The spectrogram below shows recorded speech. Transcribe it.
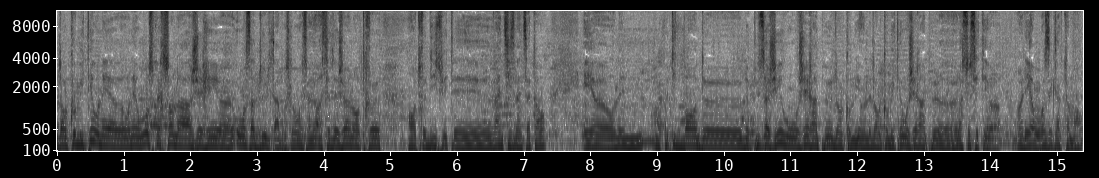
dans le comité, on est, euh, on est 11 personnes à gérer, euh, 11 adultes, hein, parce que c'est c'est des jeunes entre, entre 18 et 26, 27 ans. Et euh, on est une, une petite bande de, de plus âgés où on gère un peu, dans le comité, on est dans le comité, on gère un peu euh, la société. Voilà. On est 11 exactement.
